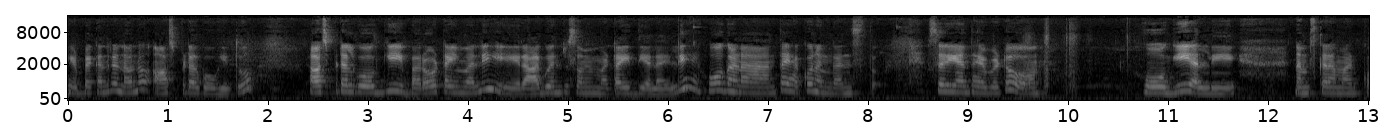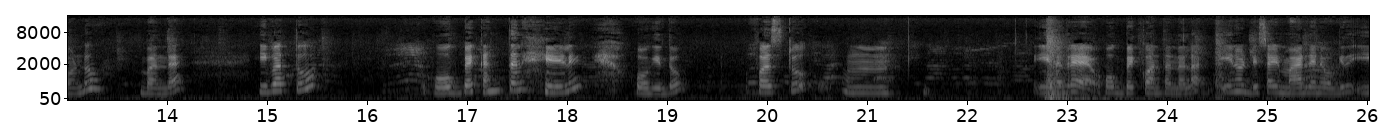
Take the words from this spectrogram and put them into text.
ಹೇಳ್ಬೇಕಂದ್ರೆ ನಾನು ಹಾಸ್ಪಿಟಲ್ಗೆ ಹೋಗಿದ್ದು. ಹಾಸ್ಪಿಟಲ್ಗೆ ಹೋಗಿ ಬರೋ ಟೈಮಲ್ಲಿ ರಾಘವೇಂದ್ರ ಸ್ವಾಮಿ ಮಠ ಇದೆಯಲ್ಲ ಇಲ್ಲಿ, ಹೋಗೋಣ ಅಂತ ಯಾಕೋ ನಂಗೆ ಅನಿಸ್ತು ಸರಿ ಅಂತ ಹೇಳ್ಬಿಟ್ಟು ಹೋಗಿ ಅಲ್ಲಿ ನಮಸ್ಕಾರ ಮಾಡಿಕೊಂಡು ಬಂದೆ. ಇವತ್ತು ಹೋಗ್ಬೇಕಂತಲೇ ಹೇಳಿ ಹೋಗಿದ್ದು. ಫಸ್ಟು ಏನಂದರೆ ಹೋಗಬೇಕು ಅಂತಂದಲ್ಲ, ಏನೋ ಡಿಸೈಡ್ ಮಾಡ್ದೇನೆ ಹೋಗಿದ್ದು. ಈ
